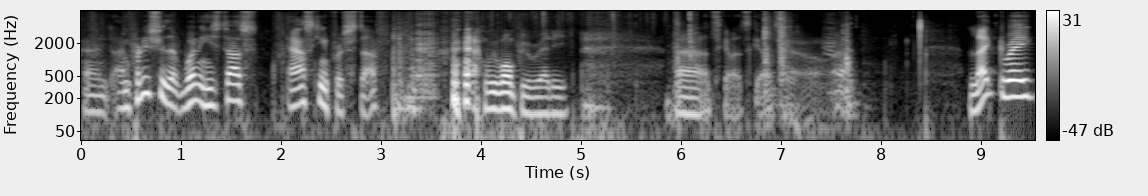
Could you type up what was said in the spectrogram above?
and I'm pretty sure that when he starts asking for stuff, we won't be ready. Uh, let's go. Let's go. Let's go. Right. Light gray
